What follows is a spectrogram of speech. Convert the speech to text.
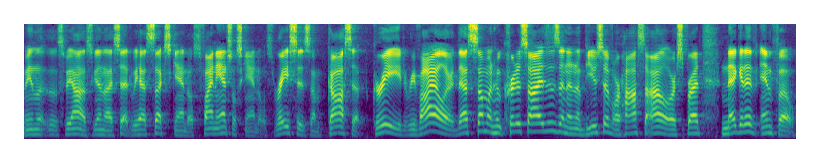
I mean, let's be honest. Again, I said we have sex scandals, financial scandals, racism, gossip, greed, reviler. That's someone who criticizes in an abusive or hostile or spread negative info.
